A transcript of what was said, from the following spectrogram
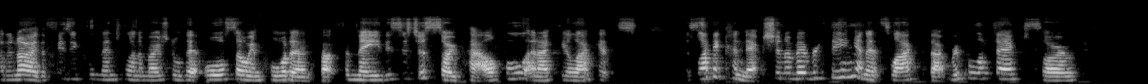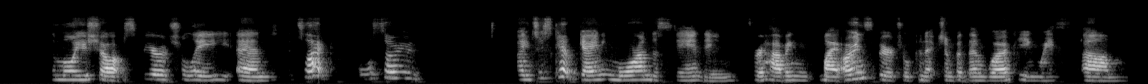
I don't know, the physical, mental, and emotional, they're all so important. But for me, this is just so powerful. And I feel like it's it's like a connection of everything and it's like that ripple effect. So the more you show up spiritually, and it's like also I just kept gaining more understanding through having my own spiritual connection, but then working with um,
